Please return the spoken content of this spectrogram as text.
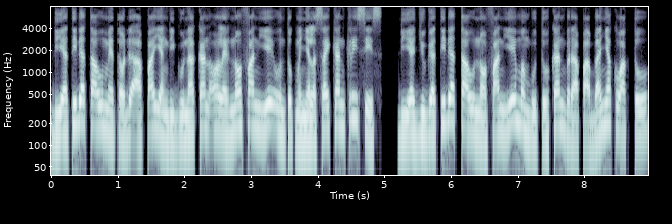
dia tidak tahu metode apa yang digunakan oleh Novan Ye untuk menyelesaikan krisis, dia juga tidak tahu Novan Ye membutuhkan berapa banyak waktu,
